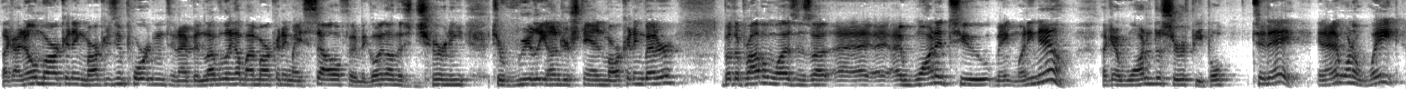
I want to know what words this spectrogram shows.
Like I know marketing, marketing is important, and I've been leveling up my marketing myself and been going on this journey to really understand marketing better. But the problem was, is uh, I, I wanted to make money now. Like I wanted to serve people today, and I didn't want to wait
